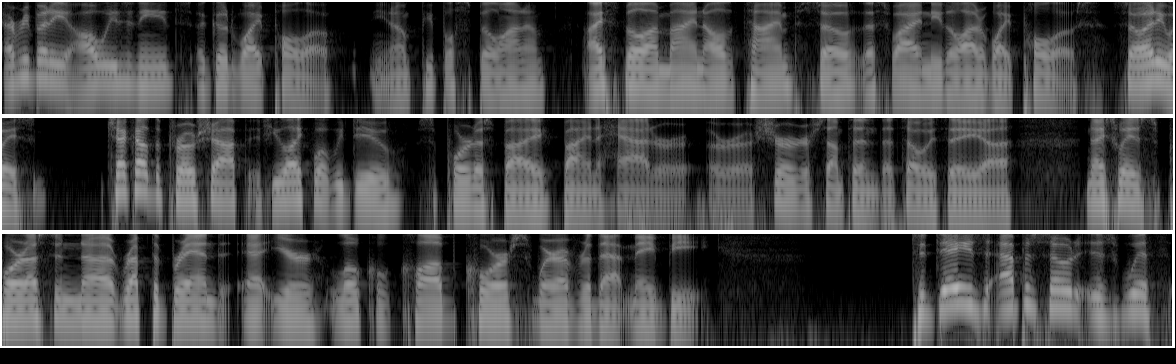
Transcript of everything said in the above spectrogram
Everybody always needs a good white polo. You know, people spill on them. I spill on mine all the time, so that's why I need a lot of white polos. So, anyways, check out the pro shop if you like what we do. Support us by buying a hat or or a shirt or something. That's always a uh, nice way to support us and uh, rep the brand at your local club, course, wherever that may be. Today's episode is with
